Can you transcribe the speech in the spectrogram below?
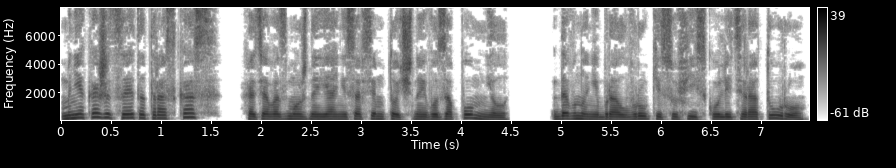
Мне кажется, этот рассказ, хотя, возможно, я не совсем точно его запомнил, давно не брал в руки суфийскую литературу,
